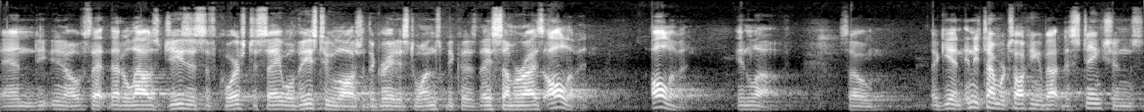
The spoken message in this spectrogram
And, you know, that, that allows Jesus, of course, to say, well, these two laws are the greatest ones because they summarize all of it, all of it in love. So, again, anytime we're talking about distinctions,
